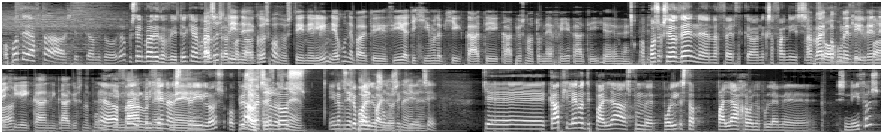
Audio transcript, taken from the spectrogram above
Οπότε αυτά σχετικά με το ωραίο. Όποιο θέλει μπορεί να δει το βίντεο και να βγάλει Πάντως στην, συμπεράσματά του. εκτός από αυτό, στην Ελλήνη έχουν παρατηρηθεί ατυχήματα, π.χ. κάτι, κάποιος να τον έφαγε κάτι. Και... Από όσο ξέρω δεν αναφέρθηκαν εξαφανίσεις Απλά το ανθρώπων έχουμε δει, κλπ. δεν έχει κάνει κάτι ώστε να πούμε Ε, ότι αυτό μάλλον υπήρχε ένας έχουμε... θρύλος, ο οποίος Α, ο εντάξει θρύλος, αυτός ναι. είναι από τους Είναι πιο πολύ παλιούς όμως παλιός, εκεί, ναι, ναι. έτσι. Και κάποιοι λέγανε ότι παλιά, ας πούμε, πολύ, στα παλιά χρόνια που λέμε συνήθως,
